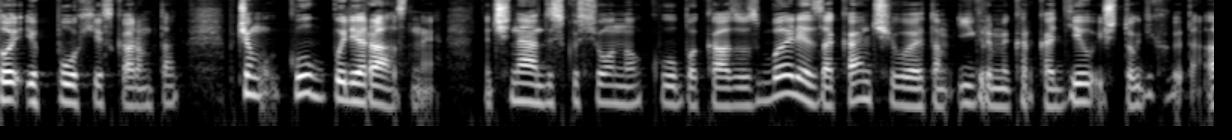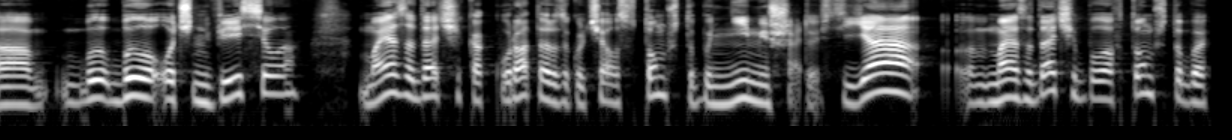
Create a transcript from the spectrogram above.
той эпохи, скажем так. Причем клубы были разные, начиная от дискуссионного клуба Казус Белли, заканчивая там играми Крокодил и что где когда. А, был, было очень весело. Моя задача как куратора заключалась в том, чтобы не мешать. То есть я, э, моя задача была в том, чтобы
